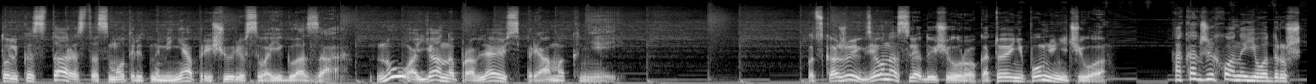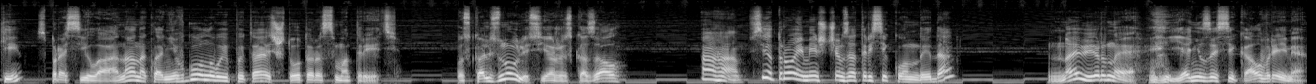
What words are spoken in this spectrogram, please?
только староста смотрит на меня, прищурив свои глаза. Ну, а я направляюсь прямо к ней. «Подскажи, где у нас следующий урок, а то я не помню ничего», «А как же Хон и его дружки?» – спросила она, наклонив голову и пытаясь что-то рассмотреть. «Поскользнулись, я же сказал». «Ага, все трое меньше, чем за три секунды, да?» «Наверное. Я не засекал время».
